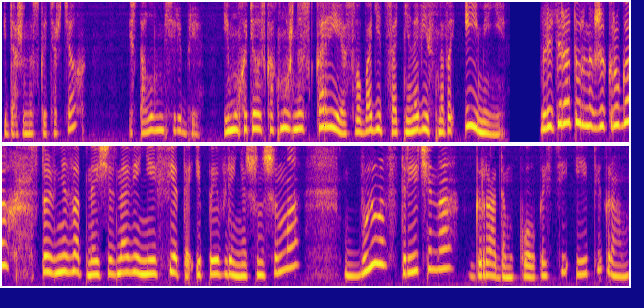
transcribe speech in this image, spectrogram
и даже на скатертях и столовом серебре. Ему хотелось как можно скорее освободиться от ненавистного имени. В литературных же кругах столь внезапное исчезновение Фета и появление Шиншина было встречено градом колкости и эпиграмм.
